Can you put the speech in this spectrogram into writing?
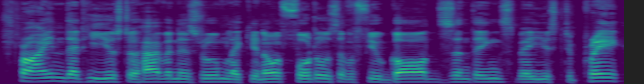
shrine that he used to have in his room, like, you know, photos of a few gods and things where he used to pray.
